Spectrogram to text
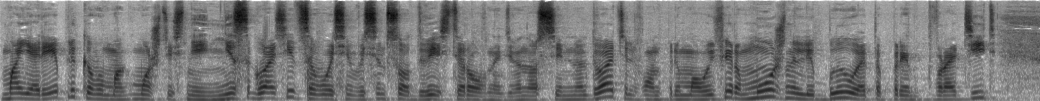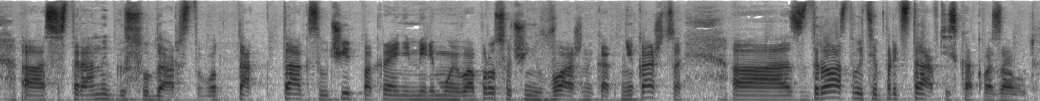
моя реплика, вы можете с ней не согласиться. 8 800 200 ровно 9702, телефон прямого эфира. Можно ли было это предотвратить а, со стороны государства? Вот так, так звучит, по крайней мере, мой вопрос. Очень важный, как мне кажется. А, здравствуйте, представьтесь, как вас зовут.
